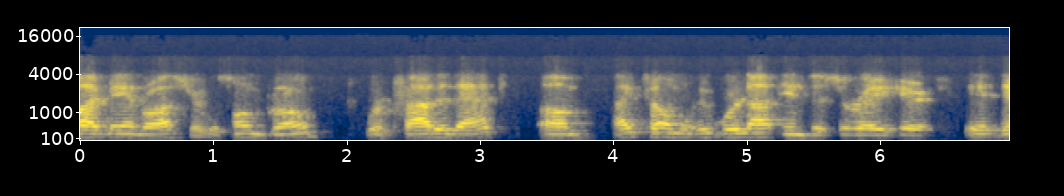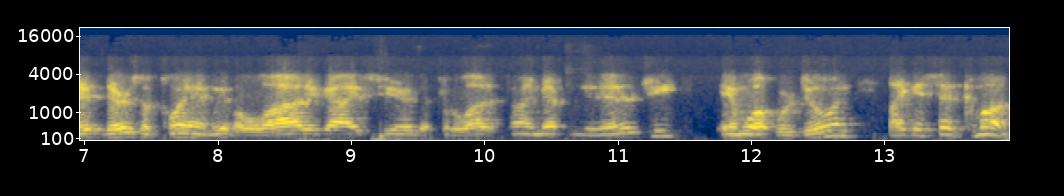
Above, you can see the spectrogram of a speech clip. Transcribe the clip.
five man roster It was homegrown. We're proud of that. Um, I tell them we're not in disarray here. It, there, there's a plan. We have a lot of guys here that put a lot of time, effort, and energy in what we're doing. Like I said, come on,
